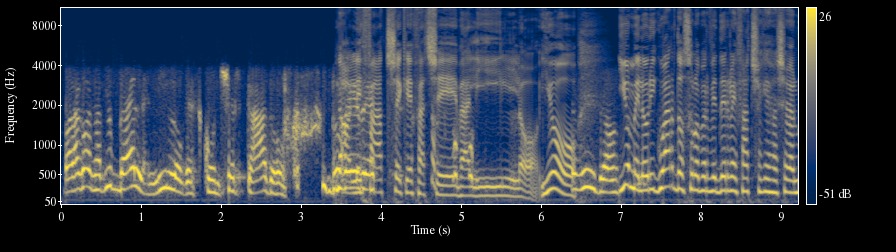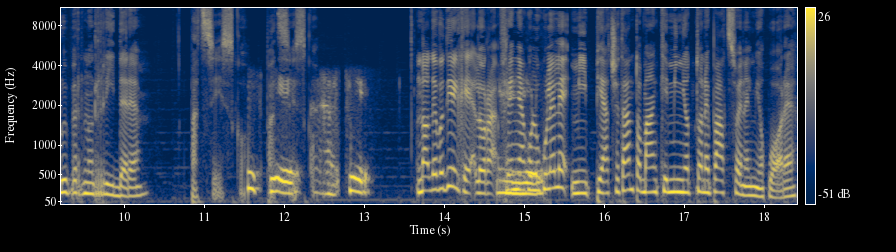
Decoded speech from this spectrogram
Ma la cosa più bella è Lillo che è sconcertato. No, le facce che faceva Lillo. Io, io me lo riguardo solo per vedere le facce che faceva lui per non ridere. Pazzesco, Sì, pazzesco. eh, sì. No, devo dire che allora, Mm. Fregna con l'ukulele mi piace tanto, ma anche Mignottone Pazzo è nel mio cuore.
